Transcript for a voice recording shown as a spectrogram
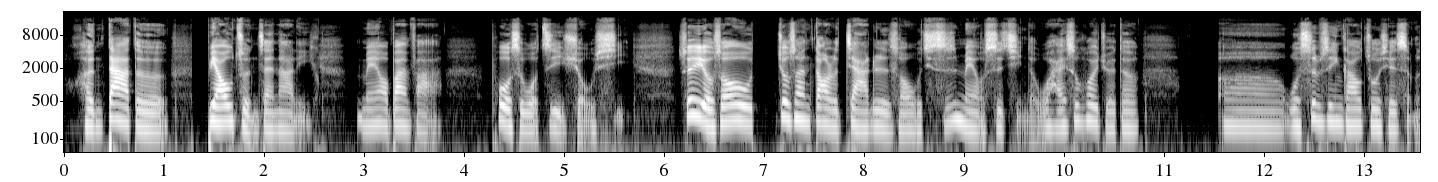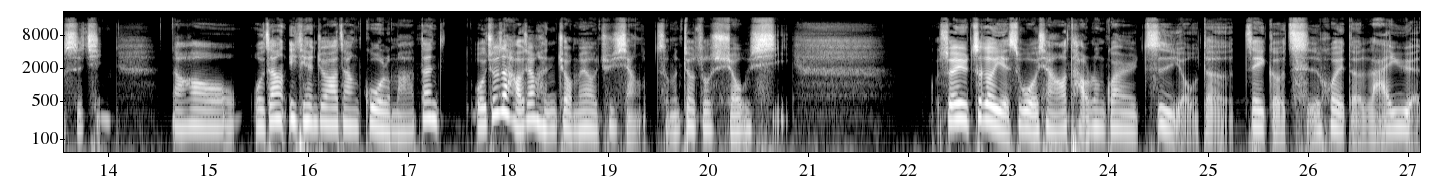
很大的标准在那里，没有办法。迫使我自己休息，所以有时候就算到了假日的时候，我其实是没有事情的，我还是会觉得，呃，我是不是应该要做些什么事情？然后我这样一天就要这样过了吗？但我就是好像很久没有去想什么叫做休息，所以这个也是我想要讨论关于自由的这个词汇的来源。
